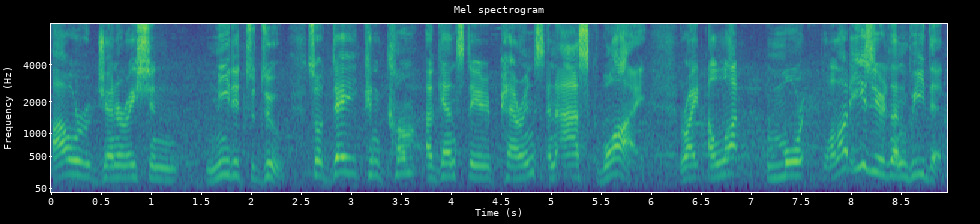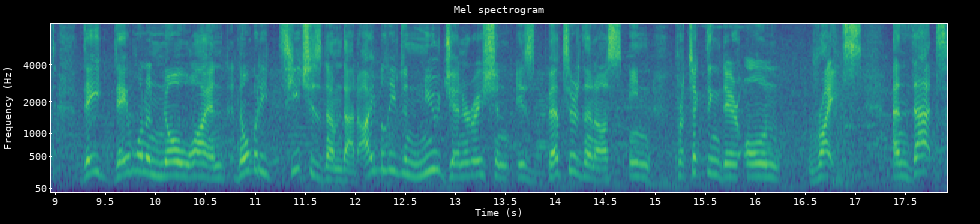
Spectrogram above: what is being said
our generation needed to do. So they can come against their parents and ask why, right? A lot more, a lot easier than we did. They, they want to know why, and nobody teaches them that. I believe the new generation is better than us in protecting their own rights. And that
